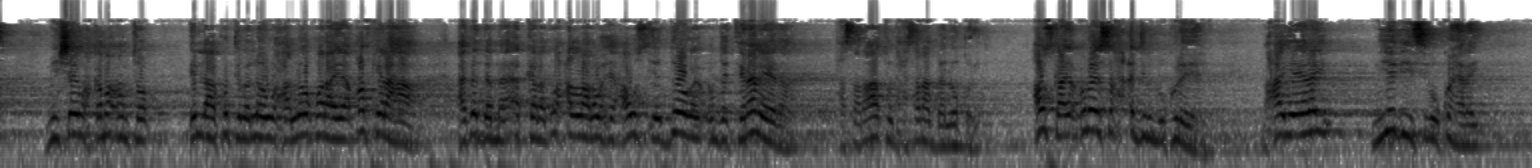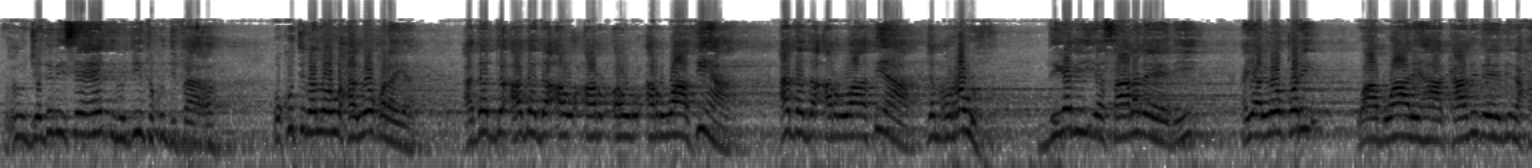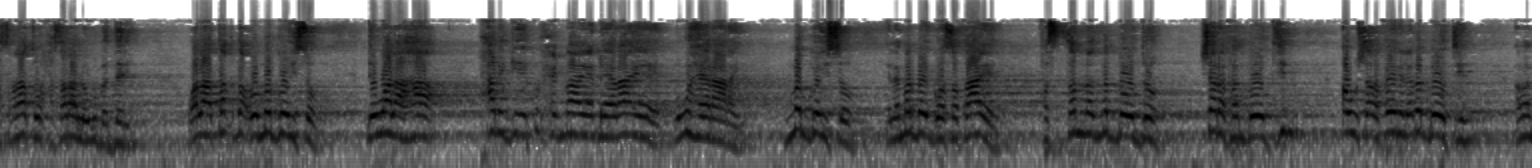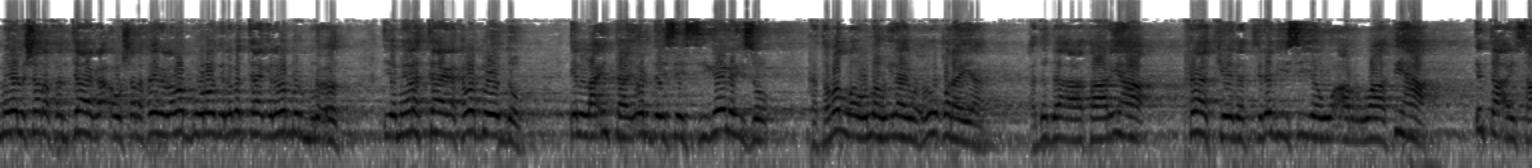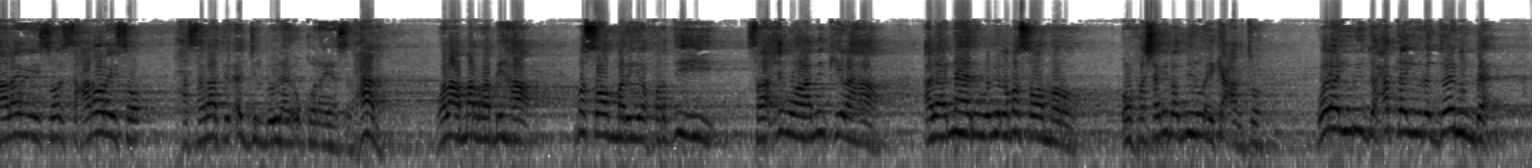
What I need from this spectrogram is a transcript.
min shayin wax kama cunto. Ilaa kutiba lahu waxaa loo qorayaa qofkii lahaa cadada maa akalat wax allaala waxay caws iyo doog ay cuntay tiradeeda. Xasanaatun xasanaad baa loo qori cawska ay cunayso ajri buu ku leeyahay. Maxaa yeelay niyadiisii buu ku helay wuxuu ujeeddadiisii ahayd inuu diinta ku difaaco. Wa kutiba lahu waxaa loo qorayaa. Cadada arwaafiha cadada arwaafiha jamcu rawf digadii iyo saaladeedii ayaa loo qori. Wa abwaalihaa kaadideediina xasanaatu xasanaa loogu badeli walaa taqdacu ma goyso dhiwalahaa xariggii ku xidhnaayee dheeraa ee lagu heeraaray. Ma goyso ila mar bay goosataaye. Fastannad ma boodo sharafan bootin aw sharafayni laba bootin ama meel sharafan taaga aw sharafayni laba buurood iyo laba taagi laba burmurcood iyo meelo taaga kama boodo ilaa inta ay ordaysay siigeynayso kataballaahu lahu ilaahay wuxuu u qorayaa cadada aahaariha raadkeeda tiradiisa iyo wa arwaafiha inta ay saalaynayso saxaroorayso xasanaati alajir buu ilaahay u qorayaa subxaana walaa mara biha ma soo mariyo fardihii saaxibuhaa ninkii lahaa calaa nahri webi lama soo maro oo fa sharibad minhu ay ka cabto. Walaa yuriidu xataa yuuna dooninba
